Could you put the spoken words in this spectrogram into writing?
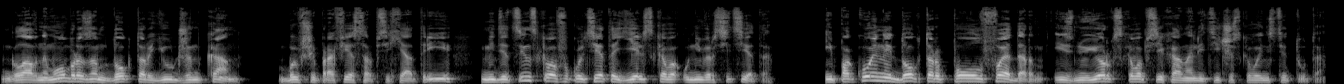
Главным образом доктор Юджин Кан, бывший профессор психиатрии медицинского факультета Ельского университета, и покойный доктор Пол Федерн из Нью-Йоркского психоаналитического института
